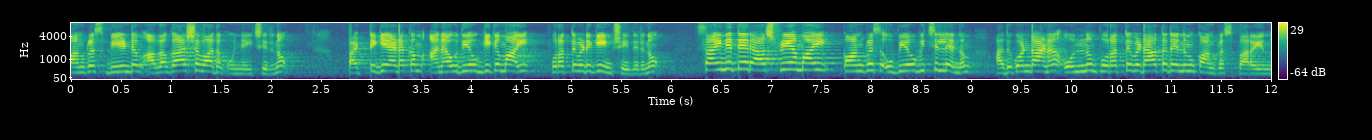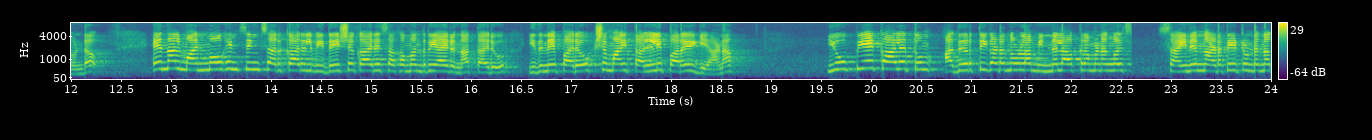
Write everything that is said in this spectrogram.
കോൺഗ്രസ് വീണ്ടും അവകാശവാദം ഉന്നയിച്ചിരുന്നു. പട്ടികയടക്കം അനൌദ്യോഗികമായി പുറത്തുവിടുകയും ചെയ്തിരുന്നു. സൈന്യത്തെ രാഷ്ട്രീയമായി കോൺഗ്രസ് ഉപയോഗിച്ചില്ലെന്നും അതുകൊണ്ടാണ് ഒന്നും പുറത്തുവിടാത്തതെന്നും കോൺഗ്രസ് പറയുന്നുണ്ട്. എന്നാൽ മൻമോഹൻ സിംഗ് സർക്കാരിൽ വിദേശകാര്യ സഹമന്ത്രിയായിരുന്ന തരൂർ ഇതിനെ പരോക്ഷമായി തള്ളി പറയുകയാണ് യു പി എ കാലത്തും അതിർത്തി കടന്നുള്ള മിന്നലാക്രമണങ്ങൾ സൈന്യം നടത്തിയിട്ടുണ്ടെന്ന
